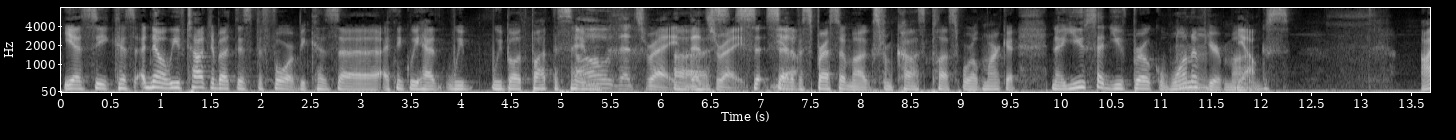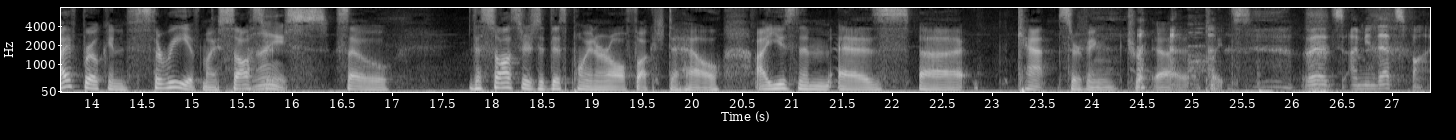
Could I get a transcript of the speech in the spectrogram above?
Yeah, see, because no, we've talked about this before because uh, I think we had we we both bought the same. oh, that's right. uh, that's right. s- set Yeah. of espresso mugs from Cost Plus World Market. Now you said you've broke one of your Mm-hmm. Yeah. mugs. I've broken three of my saucers. Nice. So the saucers at this point are all fucked to hell. I use them as uh, cat serving tra- uh, plates. That's. I mean, that's fun.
